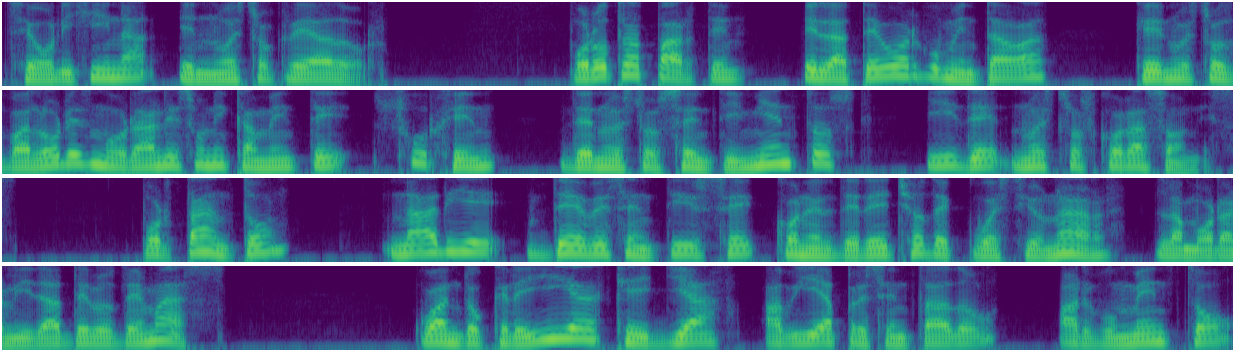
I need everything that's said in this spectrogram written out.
se origina en nuestro Creador. Por otra parte, el ateo argumentaba que nuestros valores morales únicamente surgen de nuestros sentimientos y de nuestros corazones. Por tanto, nadie debe sentirse con el derecho de cuestionar la moralidad de los demás. Cuando creía que ya había presentado argumentos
